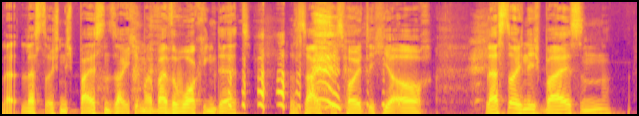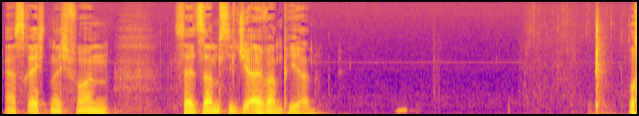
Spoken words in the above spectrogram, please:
La- Lasst euch nicht beißen, sage ich immer bei The Walking Dead. Das sage ich das heute hier auch. Lasst euch nicht beißen, erst recht nicht von seltsamen CGI-Vampiren. Oh,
